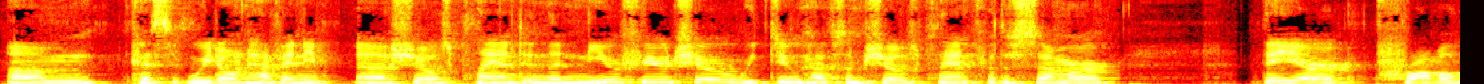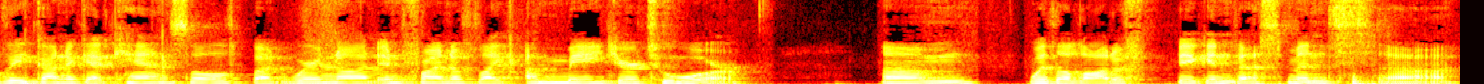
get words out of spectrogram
because um, we don't have any uh, shows planned in the near future. We do have some shows planned for the summer. They are probably going to get canceled, but we're not in front of like a major tour um, with a lot of big investments uh,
